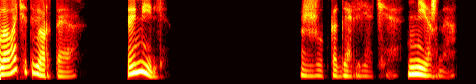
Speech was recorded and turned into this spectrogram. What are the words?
Глава четвертая. Эмиль. Жутко горячая, нежная.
